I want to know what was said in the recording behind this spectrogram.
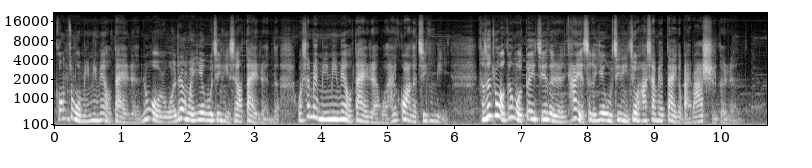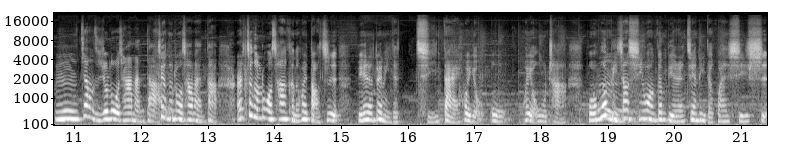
工作我明明没有带人，如果我认为业务经理是要带人的，我下面明明没有带人，我还挂个经理。可是如果跟我对接的人，他也是个业务经理，结果他下面带个百八十个人，嗯，这样子就落差蛮大。这样的落差蛮大，而这个落差可能会导致别人对你的期待会有误会有误差。我我比较嗯希望跟别人建立的关系是，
